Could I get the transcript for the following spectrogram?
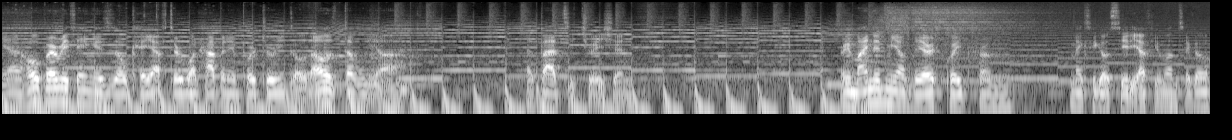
yeah, I hope everything is okay after what happened in Puerto Rico. That was definitely a a bad situation. Reminded me of the earthquake from Mexico City a few months ago.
